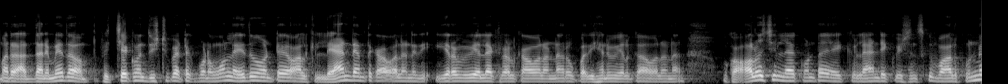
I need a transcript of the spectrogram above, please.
మరి దాని మీద ప్రత్యేకమైన దృష్టి పెట్టకపోవడం వల్ల లేదు అంటే వాళ్ళకి ల్యాండ్ ఎంత కావాలనేది. ఇరవై వేల ఎకరాలు కావాలన్నారు పదిహేను వేలు కావాలన్నారు. ఒక ఆలోచన లేకుండా ల్యాండ్ ఎక్విషన్స్కి వాళ్ళకున్న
